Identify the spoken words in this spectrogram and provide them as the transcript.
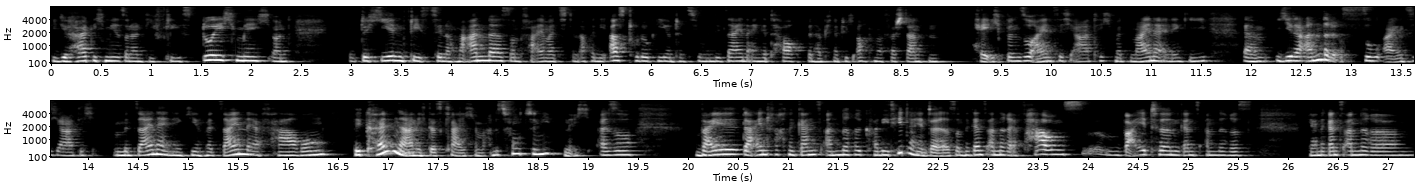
die gehört nicht mir, sondern die fließt durch mich und durch jeden fließt sie nochmal anders. Und vor allem, als ich dann auch in die Astrologie und ins Human Design eingetaucht bin, habe ich natürlich auch nochmal verstanden, hey, ich bin so einzigartig mit meiner Energie. Ähm, jeder andere ist so einzigartig mit seiner Energie und mit seinen Erfahrungen. Wir können gar nicht das Gleiche machen. Das funktioniert nicht. Also, weil da einfach eine ganz andere Qualität dahinter ist und eine ganz andere Erfahrungsweite, ein ganz anderes, ja, eine ganz andere,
